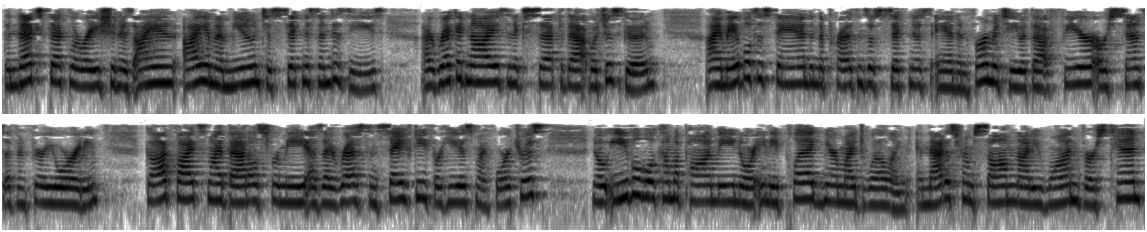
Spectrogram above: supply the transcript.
The next declaration is I am, I am immune to sickness and disease. I recognize and accept that which is good. I am able to stand in the presence of sickness and infirmity without fear or sense of inferiority. God fights my battles for me as I rest in safety, for he is my fortress. No evil will come upon me, nor any plague near my dwelling. And that is from Psalm 91, verse 10.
